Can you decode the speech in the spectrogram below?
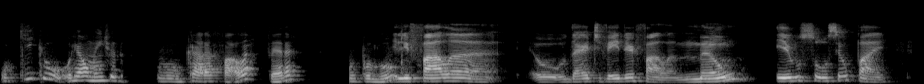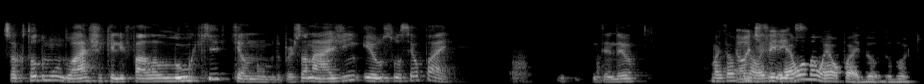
O que que o, realmente o, o cara fala? Pera. Ele fala. O Darth Vader fala: Não, eu sou seu pai. Só que todo mundo acha que ele fala Luke, que é o nome do personagem, eu sou seu pai. Entendeu? Mas ao é final, ele é ou não é o pai do, do Luke?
